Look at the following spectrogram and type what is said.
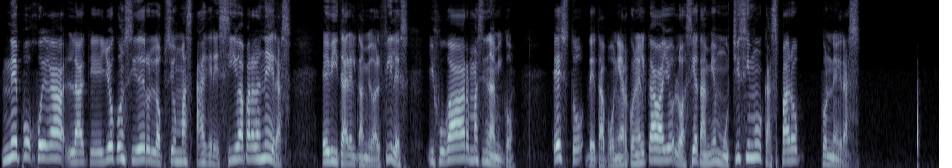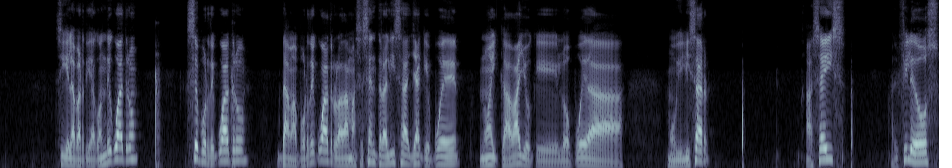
Nepo juega la que yo considero la opción más agresiva para las negras, evitar el cambio de alfiles y jugar más dinámico. Esto de taponear con el caballo lo hacía también muchísimo Kasparov con negras. Sigue la partida con D4 C por D4, dama por D4, la dama se centraliza ya que puede, no hay caballo que lo pueda movilizar. A6, alfil E2,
